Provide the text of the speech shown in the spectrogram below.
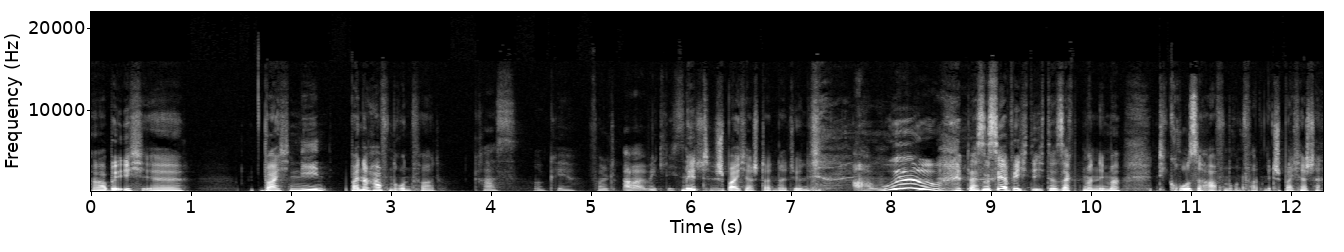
habe ich, äh, war ich nie bei einer Hafenrundfahrt. Krass. Okay. Voll, aber wirklich sehr Mit schön. Speicherstadt natürlich. Oh, woo. Das ist ja wichtig. Da sagt man immer, die große Hafenrundfahrt mit Speicherstadt.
